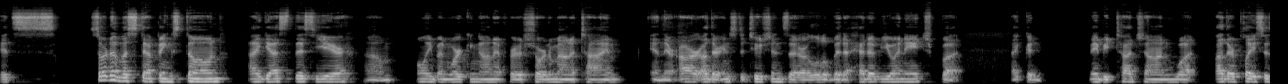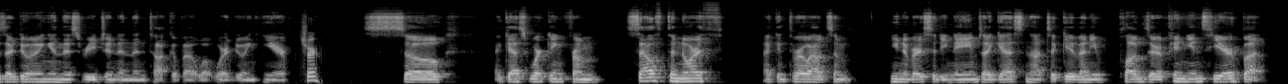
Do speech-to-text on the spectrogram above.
it's sort of a stepping stone, I guess, this year. Um, only been working on it for a short amount of time, and there are other institutions that are a little bit ahead of UNH, but I could maybe touch on what other places are doing in this region and then talk about what we're doing here. Sure. So, I guess working from south to north, I can throw out some university names, I guess, not to give any plugs or opinions here, but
